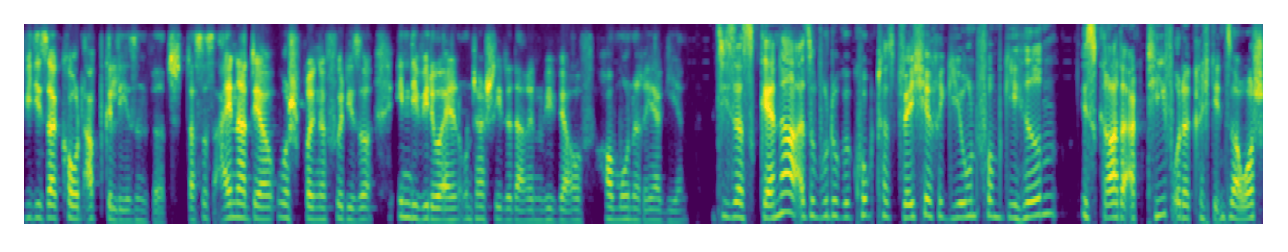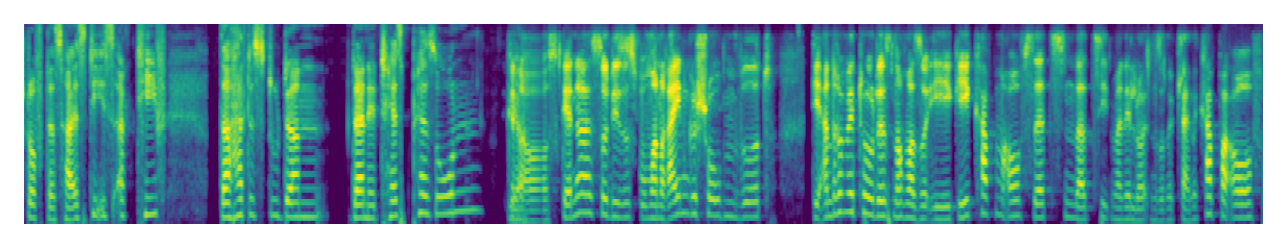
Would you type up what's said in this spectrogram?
wie dieser Code abgelesen wird? Das ist einer der Ursprünge für diese individuellen Unterschiede darin, wie wir auf Hormone reagieren. Dieser Scanner, also wo du geguckt hast, welche Region vom Gehirn ist grade aktiv oder kriegt den Sauerstoff, das heißt, die ist aktiv. Da hattest du dann deine Testpersonen? Ja. Genau, Scanner ist so dieses, wo man reingeschoben wird. Die andere Methode ist noch mal so EEG-Kappen aufsetzen. Da zieht man den Leuten so 'ne kleine Kappe auf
